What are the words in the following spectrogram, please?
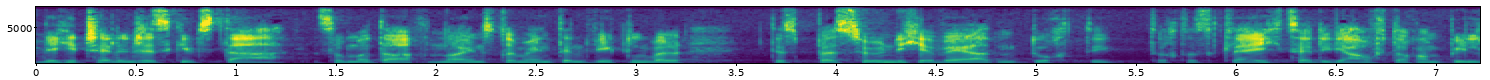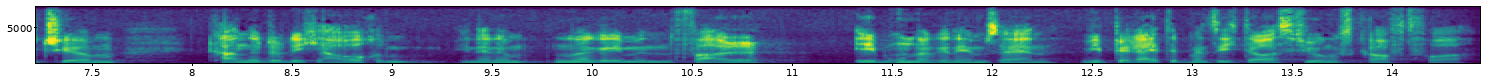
welche Challenges gibt es da? Soll man da neue Instrumente entwickeln? Weil das persönliche Werden durch, die, durch das gleichzeitige Auftauchen am Bildschirm kann natürlich auch in einem unangenehmen Fall eben unangenehm sein. Wie bereitet man sich da als Führungskraft vor?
